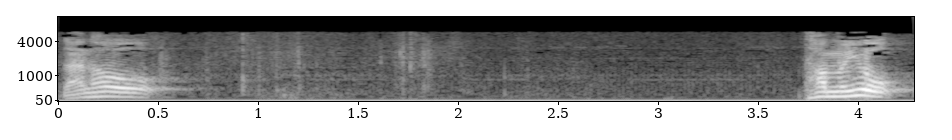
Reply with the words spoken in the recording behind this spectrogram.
然后他们又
